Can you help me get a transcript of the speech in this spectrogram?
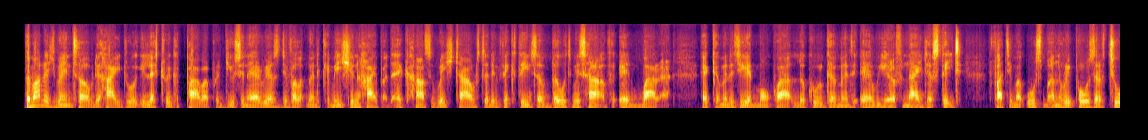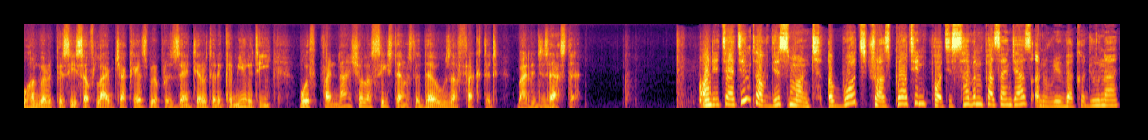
The management of the Hydroelectric Power Producing Areas Development Commission, HYPADEC, has reached out to the victims of boat mishap in Gbara, a community in Mokwa local government area of Niger State. Fatima Usman reports that 200 pieces of life jackets were presented to the community with financial assistance to those affected by the disaster. On the 13th of this month, a boat transporting 47 passengers on River Kaduna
